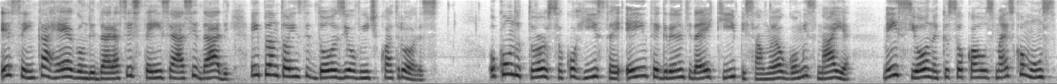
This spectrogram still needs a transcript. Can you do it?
e se encarregam de dar assistência à cidade em plantões de 12 ou 24 horas. O condutor, socorrista e integrante da equipe, Samuel Gomes Maia, menciona que os socorros mais comuns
